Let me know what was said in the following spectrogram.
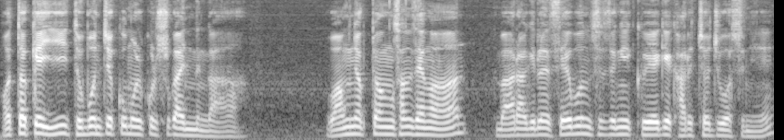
어떻게 이 두 번째 꿈을 꿀 수가 있는가? 왕력평 선생은 말하기를 세 분 스승이 그에게 가르쳐 주었으니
